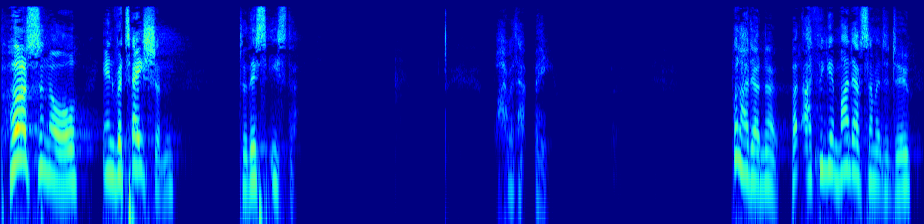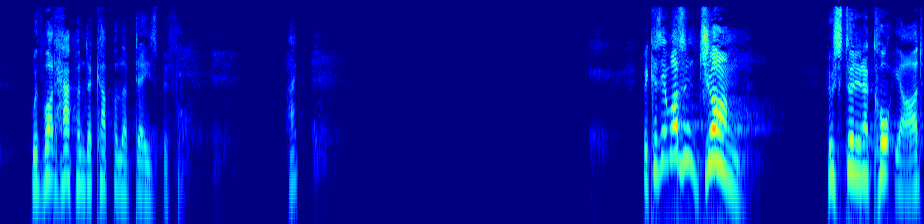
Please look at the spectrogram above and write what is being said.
personal invitation to this Easter. Why would that be? Well, I don't know, but I think it might have something to do with what happened a couple of days before. Right? Because it wasn't John who stood in a courtyard,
